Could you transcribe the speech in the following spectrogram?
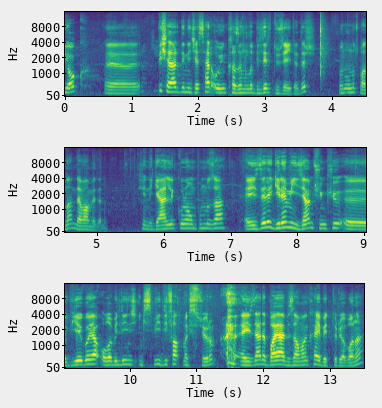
yok. Ee, bir şeyler deneyeceğiz. Her oyun kazanılabilir düzeydedir. Bunu unutmadan devam edelim. Şimdi geldik Gromp'umuza. Ejder'e giremeyeceğim çünkü e, Viego'ya olabildiğince XP diff atmak istiyorum. Ejder de bayağı bir zaman kaybettiriyor bana.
